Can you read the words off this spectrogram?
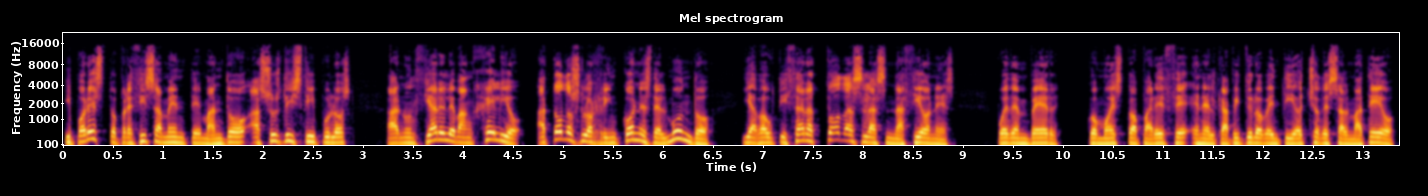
Y por esto precisamente mandó a sus discípulos a anunciar el Evangelio a todos los rincones del mundo, y a bautizar a todas las naciones. Pueden ver cómo esto aparece en el capítulo 28 de San Mateo,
